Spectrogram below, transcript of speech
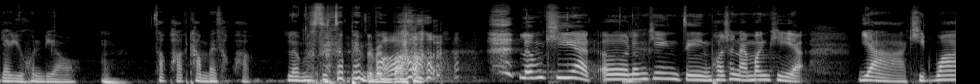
อยากอยู่คนเดียวอืมสักพักทำไปสักพัก เริ่มรู้สึกจะเป็นจะเป็นบ้าเริ่มเครียด เออ เริ่มเครียดจริงๆเพราะฉะนั้นบางทีอะอย่าคิดว่า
